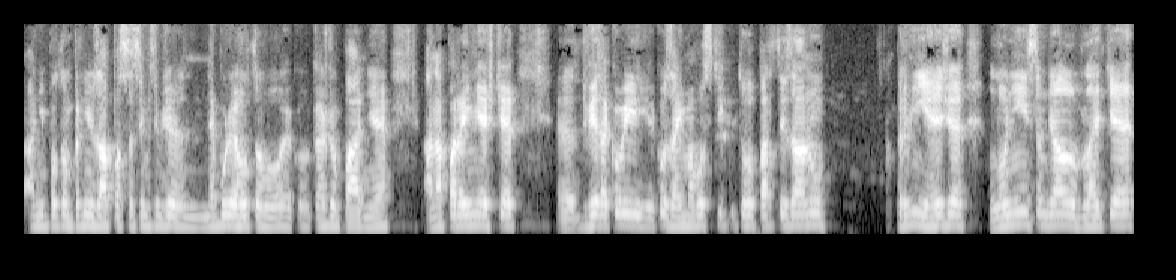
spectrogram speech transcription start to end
ani po tom prvním zápase si myslím, že nebude hotovo, jako každopádně. A napadají mě ještě eh, dvě takové jako zajímavosti u toho Partizánu. První je, že loni jsem dělal v létě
